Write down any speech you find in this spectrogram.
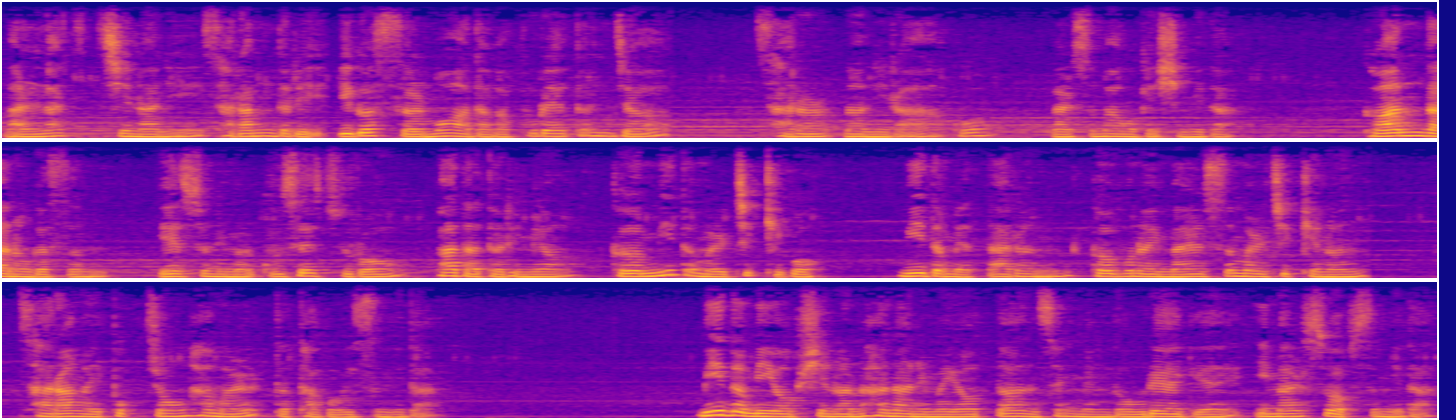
말라지나니 사람들이 이것을 모아다가 불에 던져 살을느니라고 말씀하고 계십니다. 거한다는 것은 예수님을 구세주로 받아들이며 그 믿음을 지키고 믿음에 따른 그분의 말씀을 지키는 사랑의 복종함을 뜻하고 있습니다. 믿음이 없이는 하나님의 어떠한 생명도 우리에게 임할 수 없습니다.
